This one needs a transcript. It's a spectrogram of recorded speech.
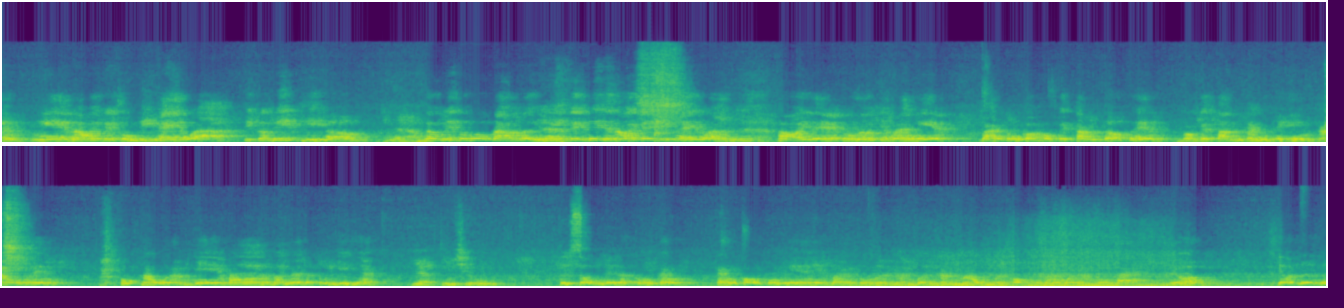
không? Nghe nói cái cũng đi theo à. Chứ có biết gì không? dạ không Đâu biết cô Phúc đâu Tự Dạ. nhiên cái kia nói cái đi theo à. Dạ. Thôi nè con nói cho bà nghe. Bà cũng có một cái tâm tốt nha có cái tánh hạnh hiền hậu nha phúc hậu lắm nha bà. Bà nói là tuổi gì vậy? Dạ tuổi sửu. Tuổi sửu này là cũng căn căn con của mẹ bà cũng là nằm bên hạnh mẫu mà con của bà có nằm bồ tát hiểu không? Cho nên nó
